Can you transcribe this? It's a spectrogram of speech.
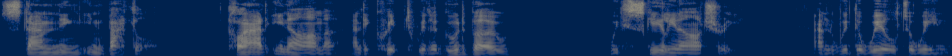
standing in battle, clad in armour and equipped with a good bow, with skill in archery, and with the will to win.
